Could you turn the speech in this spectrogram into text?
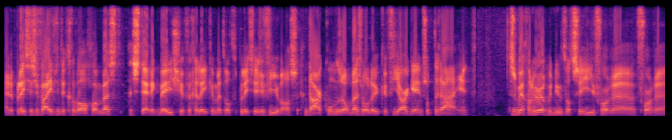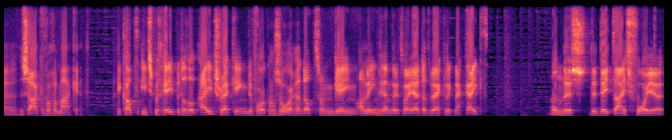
En de PlayStation 5 is in dit geval gewoon best een sterk beestje vergeleken met wat de PlayStation 4 was. En daar konden ze al best wel leuke VR-games op draaien. Dus ik ben gewoon heel erg benieuwd wat ze hier voor, uh, voor uh, zaken voor gaan maken. Ik had iets begrepen dat dat eye-tracking ervoor kan zorgen dat zo'n game alleen rendert waar jij daadwerkelijk naar kijkt. Om dus de details voor je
